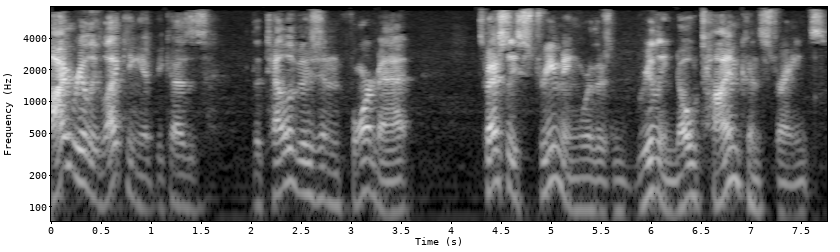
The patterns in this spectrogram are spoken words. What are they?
I'm really liking it because the television format, especially streaming where there's really no time constraints,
